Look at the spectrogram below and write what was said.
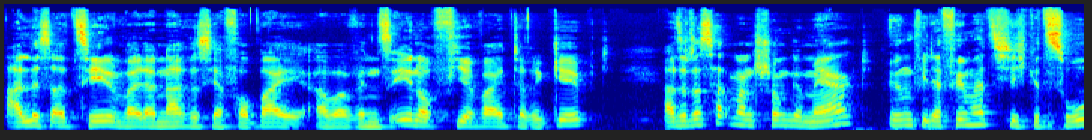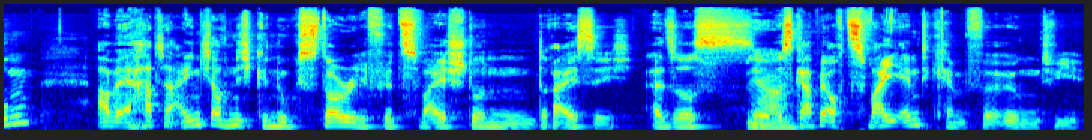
alles erzählen, weil danach ist ja vorbei. Aber wenn es eh noch vier weitere gibt, also das hat man schon gemerkt. Irgendwie der Film hat sich nicht gezogen, aber er hatte eigentlich auch nicht genug Story für zwei Stunden dreißig. Also es, ja. es gab ja auch zwei Endkämpfe irgendwie.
